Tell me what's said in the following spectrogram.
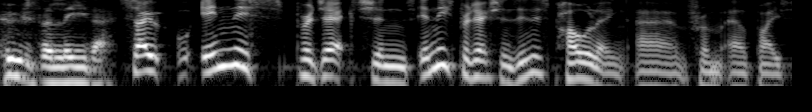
Who's the leader? So in this projections, in these projections, in this polling um, from El País,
